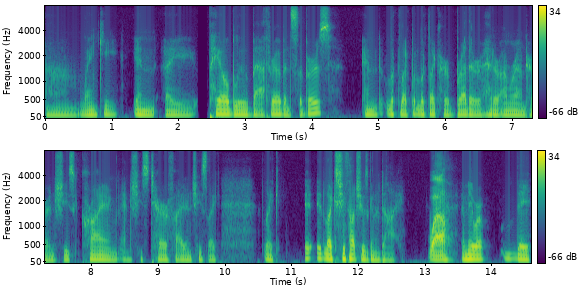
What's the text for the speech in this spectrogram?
um, lanky, in a pale blue bathrobe and slippers, and looked like what looked like her brother had her arm around her, and she's crying and she's terrified, and she's like, like it, it like she thought she was going to die Wow. and they were they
